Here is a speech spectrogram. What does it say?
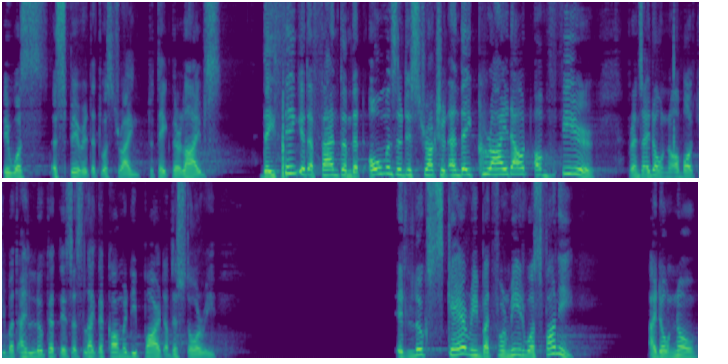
it was a spirit that was trying to take their lives. They think it a phantom that omens their destruction and they cried out of fear. Friends, I don't know about you, but I looked at this as like the comedy part of the story. It looks scary, but for me it was funny. I don't know,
